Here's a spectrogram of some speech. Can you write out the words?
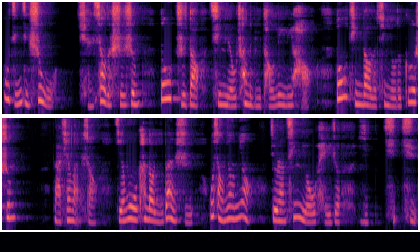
不仅仅是我，全校的师生都知道清流唱的比陶丽丽好。都听到了清流的歌声。那天晚上节目看到一半时，我想尿尿，就让清流陪着一起去。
